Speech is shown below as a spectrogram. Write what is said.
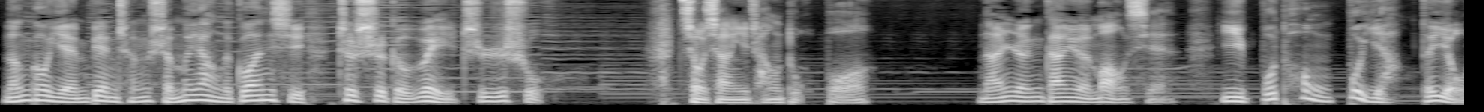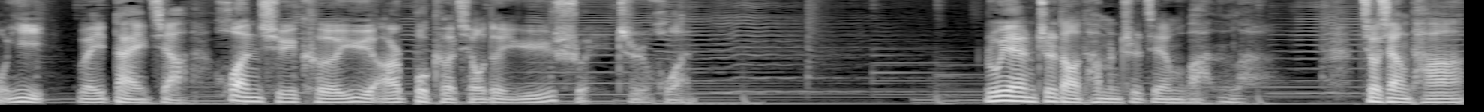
能够演变成什么样的关系，这是个未知数。就像一场赌博，男人甘愿冒险，以不痛不痒的友谊为代价，换取可遇而不可求的鱼水之欢。如燕知道他们之间完了，就像他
